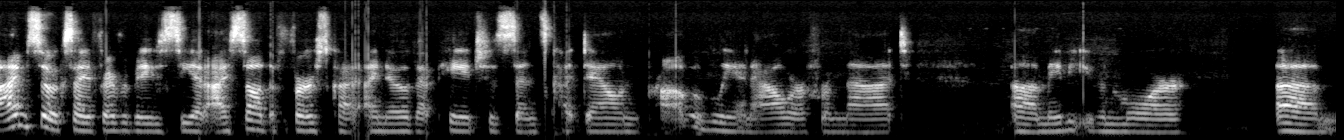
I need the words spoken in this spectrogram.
i'm so excited for everybody to see it. I saw the first cut. I know that Paige has since cut down probably an hour from that uh, maybe even more. Um,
